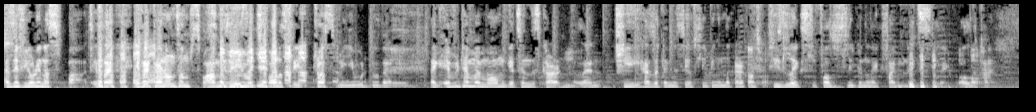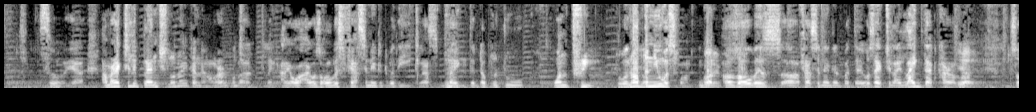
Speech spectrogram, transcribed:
as if you're in a spa. If i if i turn on some spa music you would music, fall asleep. Trust me you would do that. Like every time my mom gets in this car Hmm. and she has a tendency of sleeping in the car she's like falls asleep in like five minutes like all the Oh. time so yeah আমার actually plan ছিল না এটা নেওয়ার আচ্ছা। but like I I was always fascinated by the E class Hmm. like the W213 213, not the newest one got it I was always uh, fascinated by that. It was actually I liked that car a yeah, lot. yeah. So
